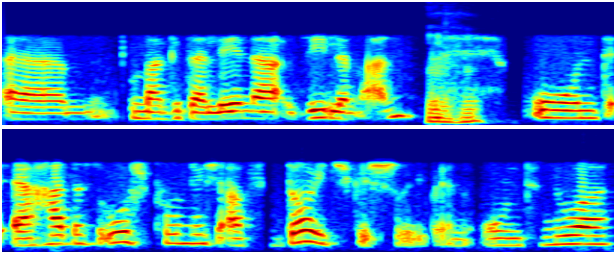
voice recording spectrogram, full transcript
ähm, Magdalena Willemann Mhm. und er hat es ursprünglich auf Deutsch geschrieben und nur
